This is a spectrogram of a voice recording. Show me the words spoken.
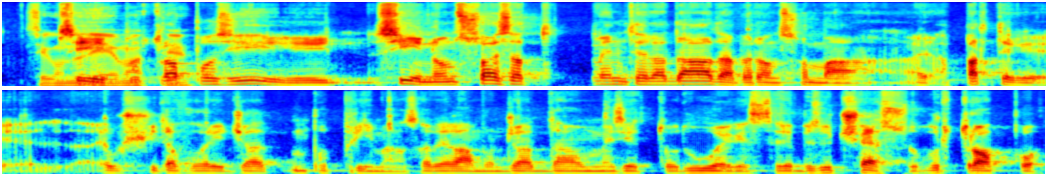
Secondo sì, te, purtroppo sì. Sì, non so esattamente la data, però insomma, a parte che è uscita fuori già un po' prima, lo sapevamo già da un mesetto o due che sarebbe successo, purtroppo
